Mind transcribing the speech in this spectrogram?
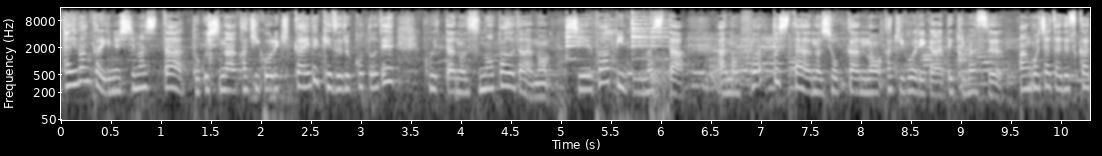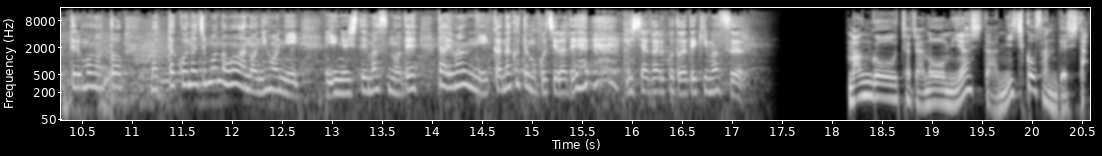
台湾から輸入しました特殊なかき氷機械で削ることでこういったあのスノーパウダーのシェーファーピンといいましたあのふわっとしたあの食感のかき氷ができます。マンゴーチャチャで使っているものと全く同じものをあの日本に輸入していますので台湾に行かなくてもこちらで 召し上がることができます。マンゴーチャチャの宮下美智子さんでした。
